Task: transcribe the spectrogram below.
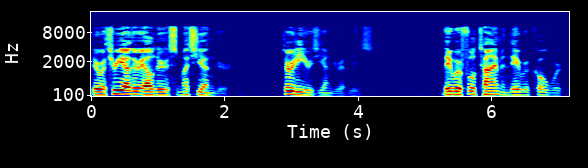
There were three other elders, much younger, 30 years younger at least. They were full time and they were co workers.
